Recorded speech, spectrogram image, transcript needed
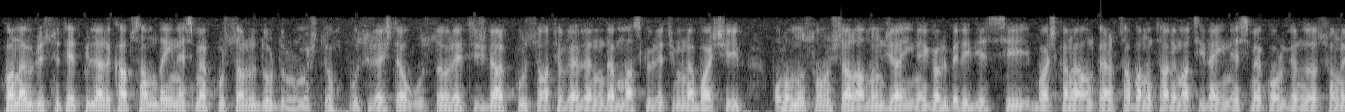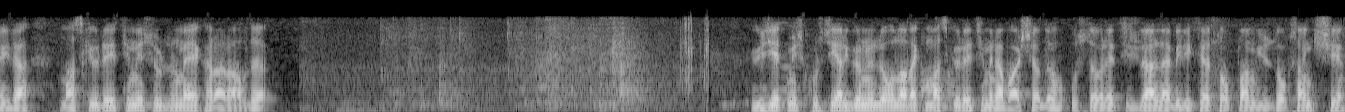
Koronavirüslü tedbirleri kapsamında inesme kursları durdurulmuştu. Bu süreçte usta öğreticiler kurs atölyelerinde maske üretimine başlayıp olumlu sonuçlar alınca İnegöl Belediyesi Başkanı Alper Taban'ın talimatıyla İnesmek organizasyonuyla maske üretimi sürdürmeye karar aldı. 170 kursiyer gönüllü olarak maske üretimine başladı. Usta öğreticilerle birlikte toplam 190 kişi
